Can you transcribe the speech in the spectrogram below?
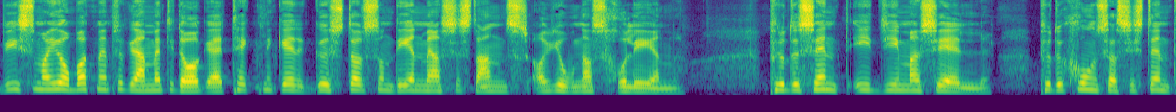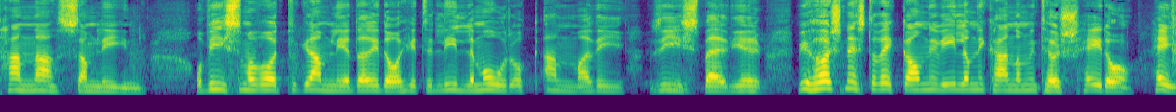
Vi som har jobbat med programmet idag är tekniker Gustav Sundén med assistans av Jonas Hållén. Producent Idji Marcel. Produktionsassistent Hanna Samlin. Och vi som har varit programledare idag heter Lillemor och Ann-Marie Risberger. Vi hörs nästa vecka om ni vill, om ni kan, om ni törs. Hej då. Hej.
